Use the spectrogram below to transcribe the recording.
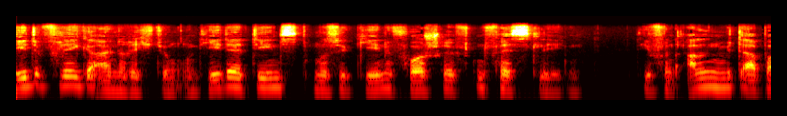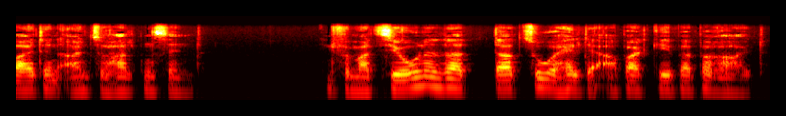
Jede Pflegeeinrichtung und jeder Dienst muss Hygienevorschriften festlegen, die von allen Mitarbeitern einzuhalten sind. Informationen dazu erhält der Arbeitgeber bereit.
